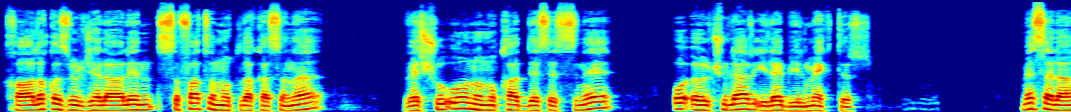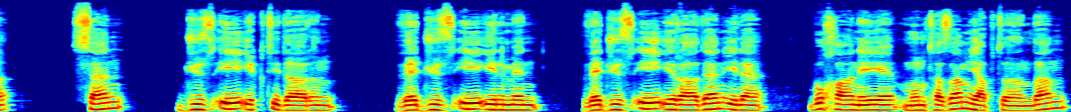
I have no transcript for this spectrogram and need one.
Halık-ı Zülcelal'in sıfat-ı mutlakasını ve şuunu mukaddesesini o ölçüler ile bilmektir. Mesela sen cüz'i iktidarın ve cüz'i ilmin ve cüz'i iraden ile bu haneyi muntazam yaptığından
